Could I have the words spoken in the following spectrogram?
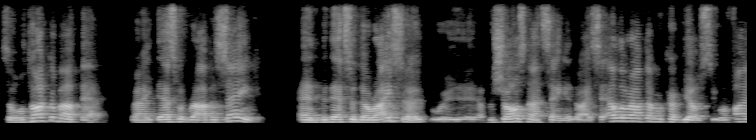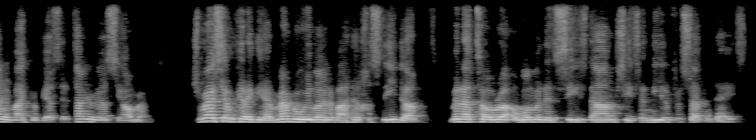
So we'll talk about that, right? That's what Rav is saying. And but that's a Doraisa. Abishal not saying a Doraisa. Ella Rav Dam. We'll find it in Micro Yossi. Tanya Yossi Omer. Remember, we learned about Hilchas Nida. Minat Torah, a woman that sees Dam, she's in Nida for seven days.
